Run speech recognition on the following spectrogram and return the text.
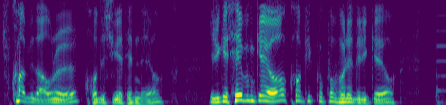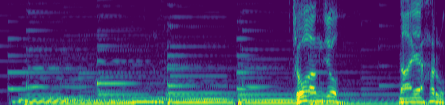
축하합니다. 오늘 거두시게 됐네요. 이렇게 세 분께요 커피 쿠폰 보내드릴게요. 조항조 나의 하루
